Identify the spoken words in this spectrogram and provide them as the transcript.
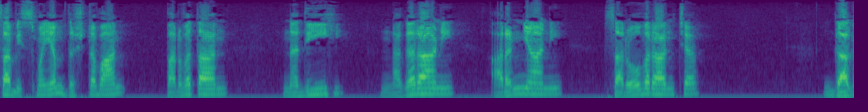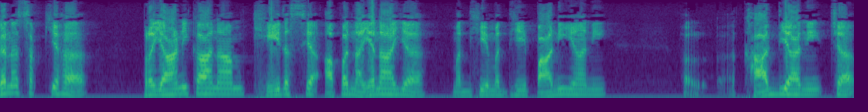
सविस्मयम् दृष्टवान् पर्वतान् नदीः नगराणि अरण्यानि सरोवराञ्च गगनशक्यः प्रयाणिकानां खेदस्य अपनयनाय मध्ये मध्ये पानीयानि खाद्यानि च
